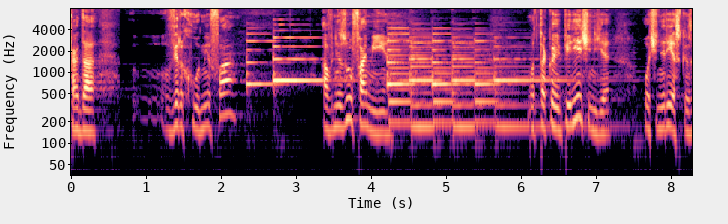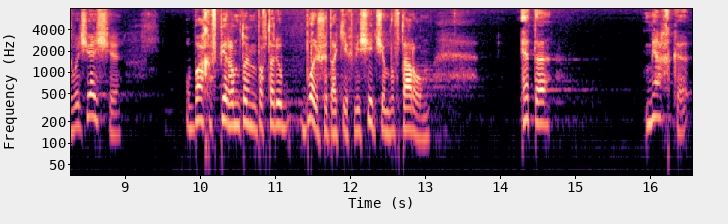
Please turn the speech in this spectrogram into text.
когда вверху мифа, а внизу фами вот такое переченье, очень резко звучащее. У Баха в первом томе, повторю, больше таких вещей, чем во втором. Это мягко,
